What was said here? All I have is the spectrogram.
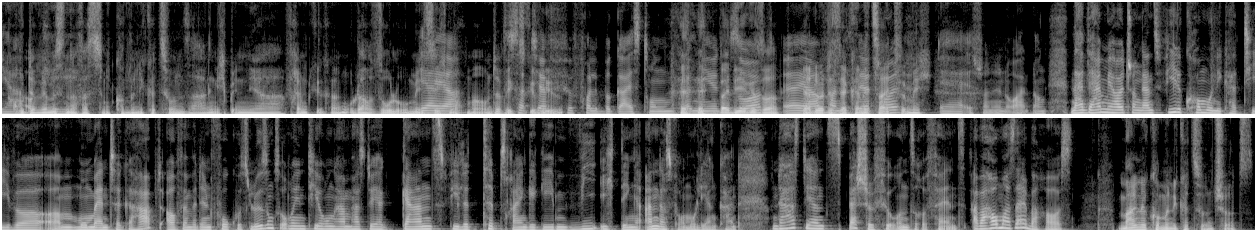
ja, gut, dann wir okay. müssen noch was zum Kommunikation sagen. Ich bin ja fremdgegangen oder solomäßig nochmal unterwegs das hat gewesen. ja für volle Begeisterung bei mir Bei dir gesorgt. gesorgt? Ja, du hattest ja keine Zeit toll. für mich. Ja, ist schon in Ordnung. Nein, wir haben ja heute schon ganz viel kommunikative ähm, Momente gehabt. Auch wenn wir den Fokus Lösungsorientierung haben, hast du ja ganz viele Tipps reingegeben, wie ich Dinge anders formulieren kann. Und da hast du ja ein Special für unsere Fans. Aber hau mal selber raus. Meine Kommunikationsschutz.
